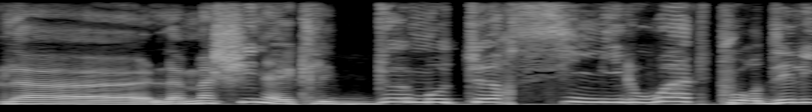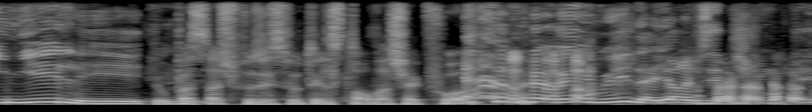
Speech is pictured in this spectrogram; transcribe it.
la, la machine avec les deux moteurs 6000 watts pour déligner les. Au passage, je faisais sauter le stand à chaque fois. oui, oui, d'ailleurs, ils faisaient disjoncter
